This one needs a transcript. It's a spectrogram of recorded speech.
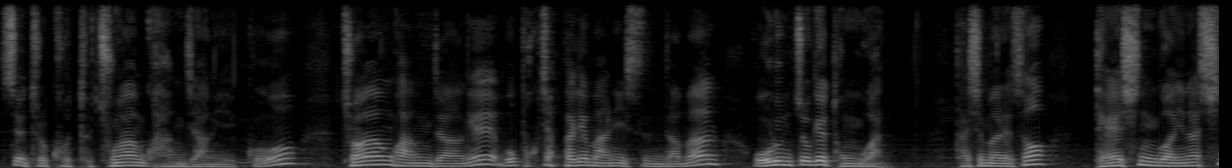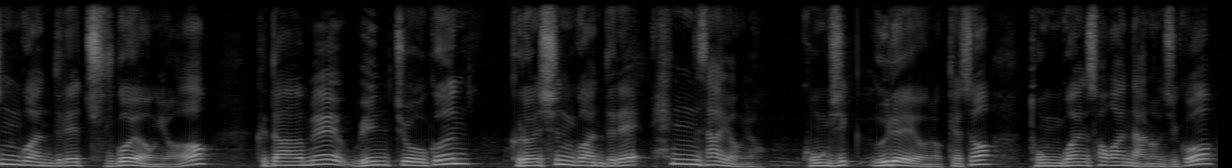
센트럴 코트 중앙 광장이 있고 중앙 광장에 뭐 복잡하게 많이 있습니다만 오른쪽에 동관 다시 말해서 대신관이나 신관들의 주거 영역 그 다음에 왼쪽은 그런 신관들의 행사 영역, 공식 의례 영역에서 동관, 서관 나눠지고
